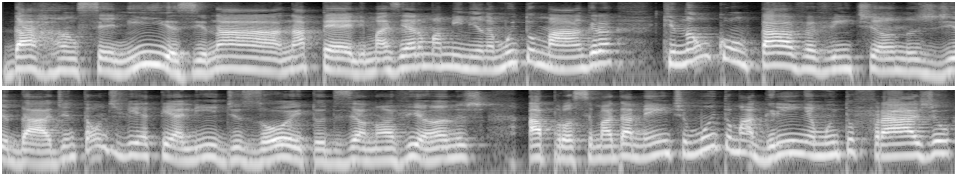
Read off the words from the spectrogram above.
da hanseníase na, na pele, mas era uma menina muito magra que não contava 20 anos de idade, então devia ter ali 18, 19 anos aproximadamente, muito magrinha, muito frágil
